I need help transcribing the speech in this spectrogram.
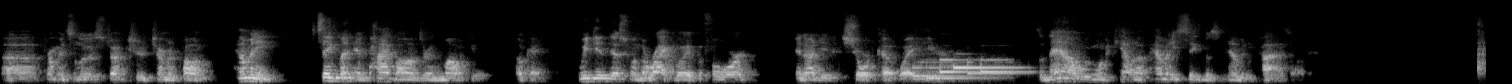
Uh, from its Lewis structure, determine following. How many sigma and pi bonds are in the molecule? Okay, we did this one the right way before and I did it shortcut way here. So now we want to count up how many sigmas and how many pi's are there.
